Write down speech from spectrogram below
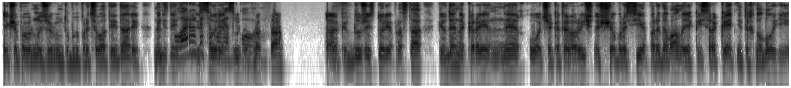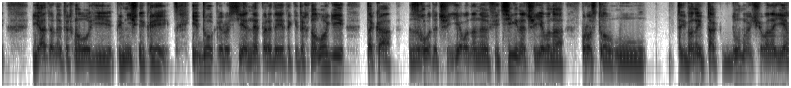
якщо повернусь живим, то буду працювати і далі. Мені здається, історія дуже обов'язково. проста. Так, дуже історія проста. Південна Корея не хоче категорично, щоб Росія передавала якісь ракетні технології, ядерні технології Північної Кореї. І доки Росія не передає такі технології, така згода, чи є вона неофіційна, чи є вона просто у вони так думають, що вона є.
